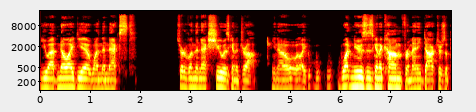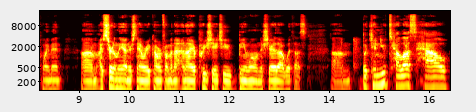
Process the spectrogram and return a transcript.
you have no idea when the next, sort of when the next shoe is going to drop. You know, like what news is going to come from any doctor's appointment um, I certainly understand where you're coming from, and I, and I appreciate you being willing to share that with us. Um, but can you tell us how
